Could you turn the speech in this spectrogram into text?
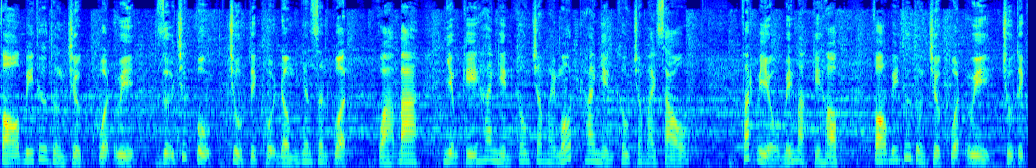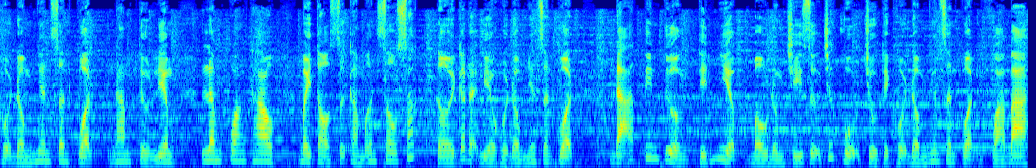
Phó Bí thư Thường trực Quận ủy, giữ chức vụ Chủ tịch Hội đồng Nhân dân quận khóa 3, nhiệm kỳ 2021-2026. Phát biểu bế mạc kỳ họp, Phó Bí thư Thường trực Quận ủy, Chủ tịch Hội đồng Nhân dân quận Nam Từ Liêm Lâm Quang Thao bày tỏ sự cảm ơn sâu sắc tới các đại biểu Hội đồng Nhân dân quận đã tin tưởng tín nhiệm bầu đồng chí giữ chức vụ Chủ tịch Hội đồng Nhân dân quận khóa 3,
